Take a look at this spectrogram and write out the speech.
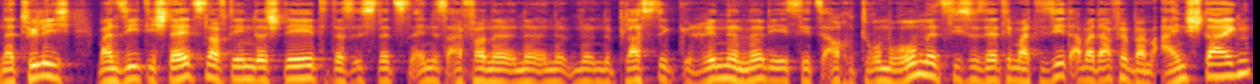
Natürlich, man sieht die Stelzen, auf denen das steht, das ist letzten Endes einfach eine, eine, eine, eine Plastikrinne, ne, die ist jetzt auch drumherum jetzt nicht so sehr thematisiert, aber dafür beim Einsteigen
